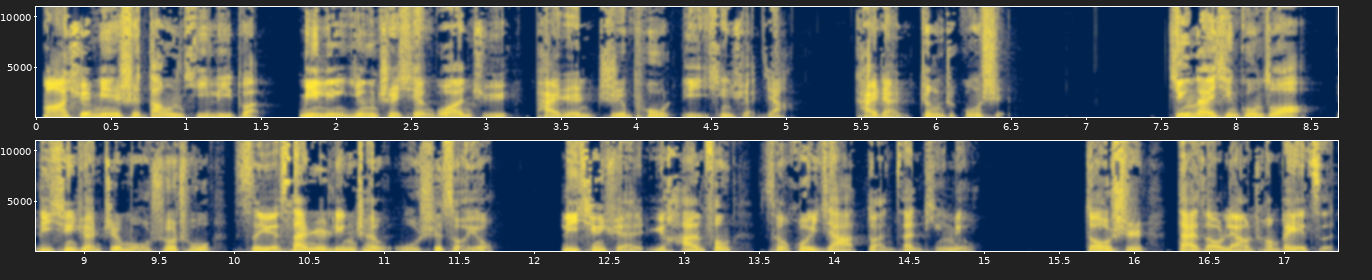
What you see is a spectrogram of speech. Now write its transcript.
马学民是当机立断，命令营池县公安局派人直扑李清选家，开展政治攻势。经耐心工作，李清选之母说出四月三日凌晨五时左右，李清选与韩峰曾回家短暂停留，走时带走两床被子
